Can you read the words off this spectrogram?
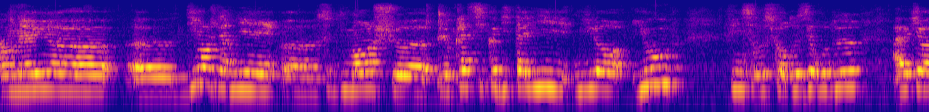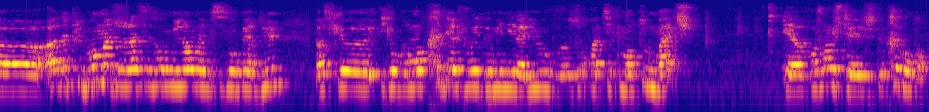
On a eu euh, euh, dimanche dernier, euh, ce dimanche, euh, le Classico d'Italie Milan-Juve, fini sur le score de 0-2, avec euh, un des plus beaux matchs de la saison de Milan, même s'ils ont perdu, parce qu'ils ont vraiment très bien joué, dominé la Juve sur pratiquement tout le match. Et euh, franchement, j'étais très content.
